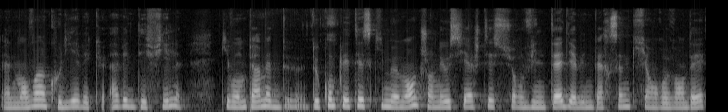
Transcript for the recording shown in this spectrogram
elle m'envoie un colis avec, des fils qui vont me permettre de, compléter ce qui me manque. J'en ai aussi acheté sur Vinted. Il y avait une personne qui en revendait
